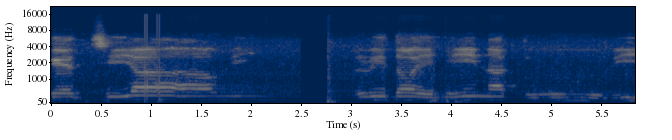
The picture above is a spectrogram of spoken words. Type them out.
গেছি আমি। হৃদয়হীনা তুমি।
